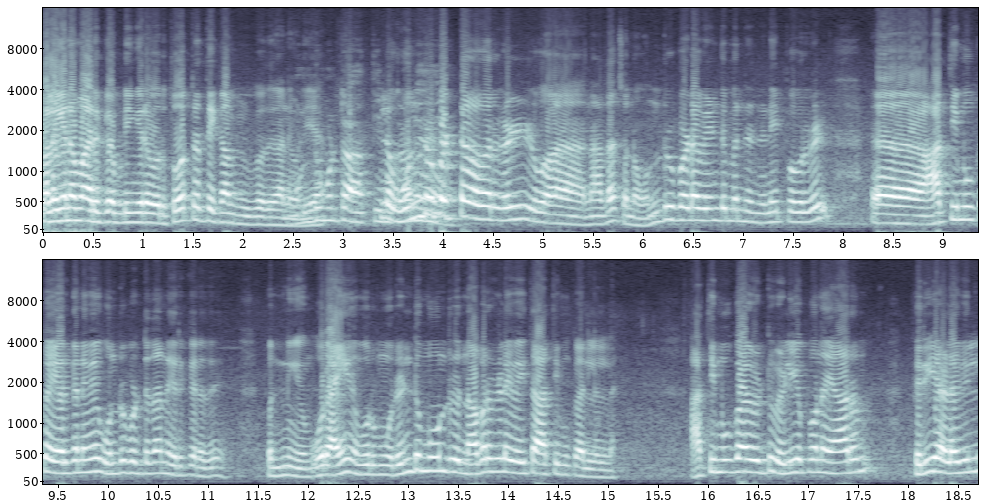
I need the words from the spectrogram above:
பலகீனமாக இருக்குது அப்படிங்கிற ஒரு தோற்றத்தை காண்பிப்பது தானே இல்லை ஒன்றுபட்டவர்கள் நான் தான் சொன்னேன் ஒன்றுபட வேண்டும் என்று நினைப்பவர்கள் அதிமுக ஏற்கனவே ஒன்றுபட்டு தான் இருக்கிறது. இப்போ நீங்கள் ஒரு ஐ ஒரு ரெண்டு மூன்று நபர்களை வைத்து அதிமுக இல்லைல்ல. அதிமுக விட்டு வெளியே போன யாரும் பெரிய அளவில்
